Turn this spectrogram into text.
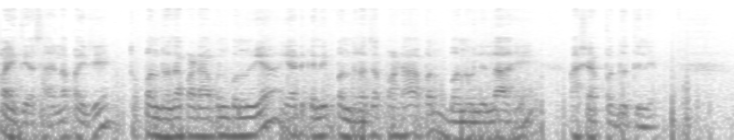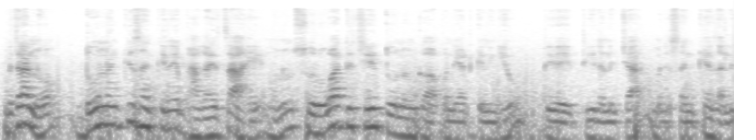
माहिती असायला पाहिजे. तो पंधराचा पाढा आपण बनवूया. या ठिकाणी पंधराचा पाढा आपण बनवलेला आहे अशा पद्धतीने. मित्रांनो दोन अंकी संख्येने भागायचा आहे म्हणून सुरुवातीचे दोन अंक आपण या ठिकाणी घेऊ. ते तीन आणि चार म्हणजे संख्या झाली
